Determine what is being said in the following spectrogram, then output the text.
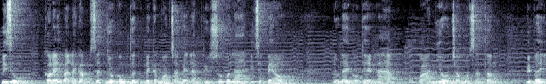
Ví dụ, có lẽ bạn đã gặp rất nhiều công thức về các món tráng miệng làm từ sô cô la ít chất béo. Điều này có thể là quá nhiều trong một sản phẩm. Vì vậy,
